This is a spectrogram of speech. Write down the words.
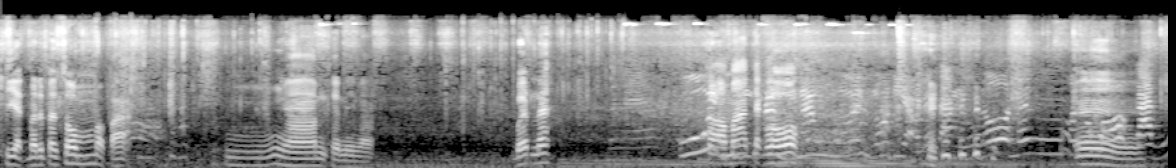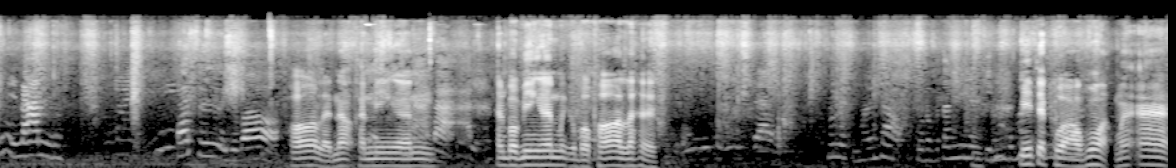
เขียดบริผสมบ่ปะอืมงามเท่านี้นะ เบิดเลยอุ้ยต่อมาจากโลนั่งเลยโลเดียวได้ตังค์โลนึงมันเออพอกันนี่นั่นพ่อซื้ออยู่บ่พอแหละเนาะคันมีเงินบาทคันบ่มีเงินมันก็บ่พอแล้วเฮ้ยมันเลยสิมาเท่าคุณเอาไปตั้งนี่มากิน มีแต่ผัวเอาหวกมาอ้าง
